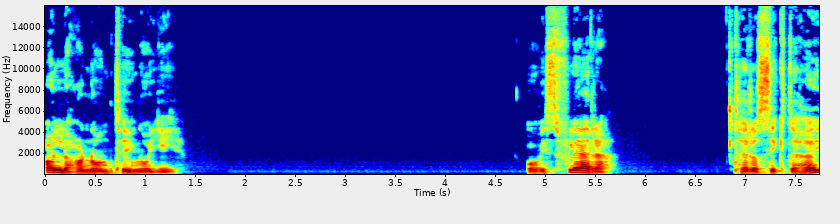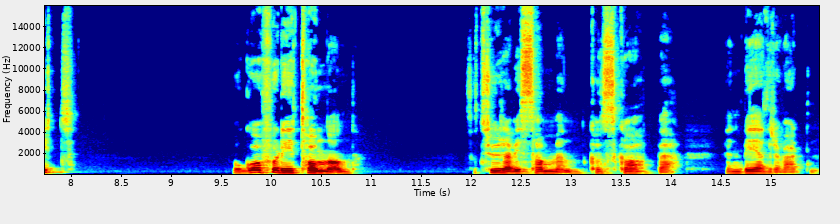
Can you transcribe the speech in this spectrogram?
Alle har noen ting å gi. Og hvis flere tør å sikte høyt og gå for de tonnene, så tror jeg vi sammen kan skape en bedre verden.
